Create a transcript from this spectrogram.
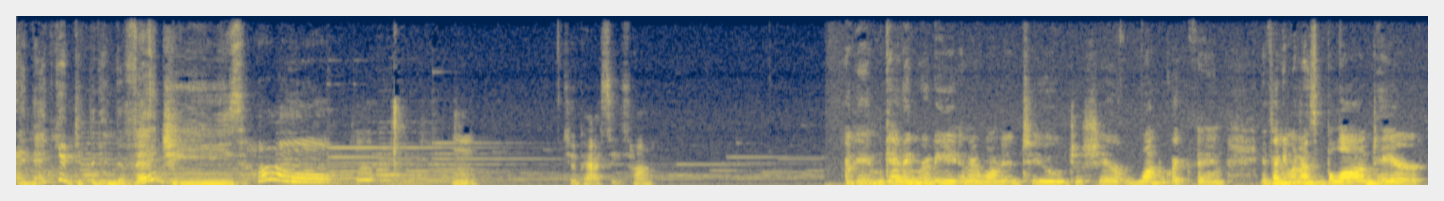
And then you dip it in the veggies, huh? Mmm. Two passies, huh? Okay, I'm getting ready and I wanted to just share one quick thing. If anyone has blonde hair,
